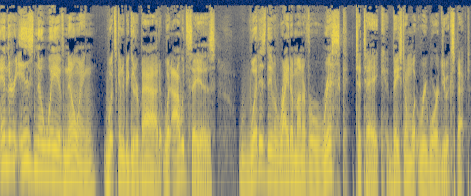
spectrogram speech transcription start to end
And there is no way of knowing what's going to be good or bad. What I would say is, what is the right amount of risk to take based on what reward you expect?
